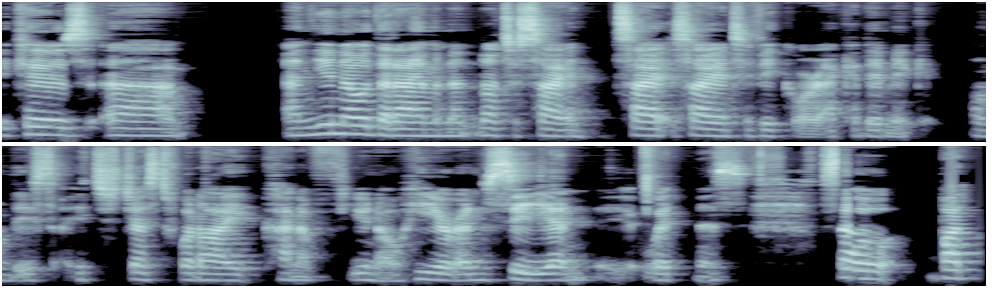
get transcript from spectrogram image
because uh, and you know that I'm not a sci- sci- scientific or academic on this. It's just what I kind of you know hear and see and witness. So, but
